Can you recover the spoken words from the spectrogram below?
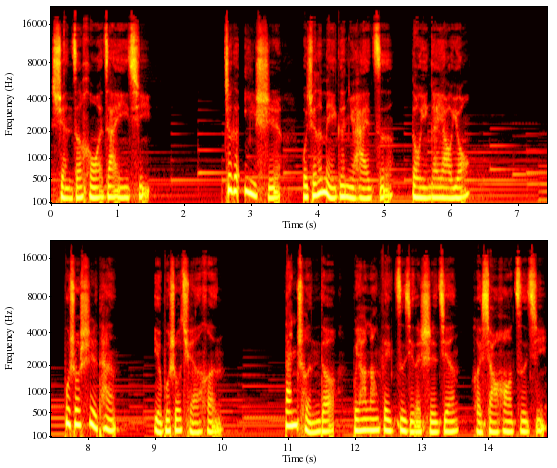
选择和我在一起？这个意识，我觉得每个女孩子都应该要有。不说试探，也不说权衡，单纯的不要浪费自己的时间和消耗自己。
